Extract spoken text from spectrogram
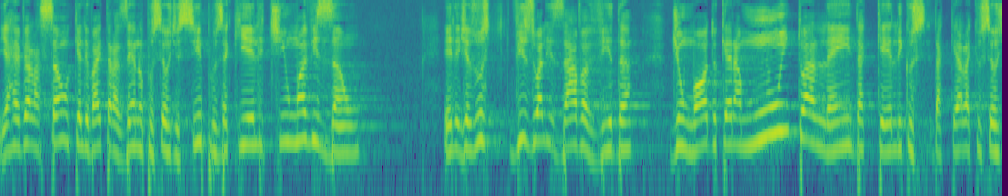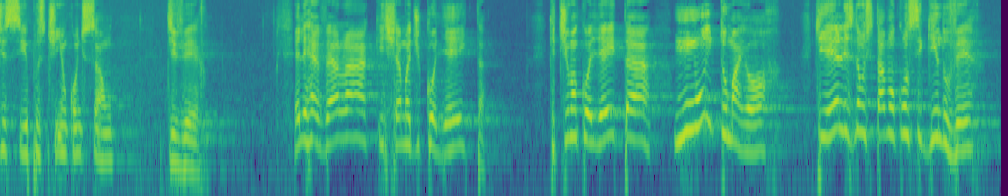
E a revelação que ele vai trazendo para os seus discípulos é que ele tinha uma visão ele, Jesus visualizava a vida de um modo que era muito além daquele que os, daquela que os seus discípulos tinham condição de ver. Ele revela que chama de colheita, que tinha uma colheita muito maior, que eles não estavam conseguindo ver.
